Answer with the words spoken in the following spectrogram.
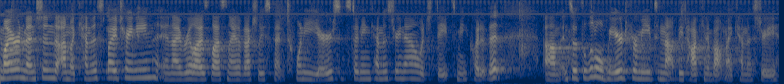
Myron mentioned, I'm a chemist by training, and I realized last night I've actually spent 20 years studying chemistry now, which dates me quite a bit. Um, and so it's a little weird for me to not be talking about my chemistry.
